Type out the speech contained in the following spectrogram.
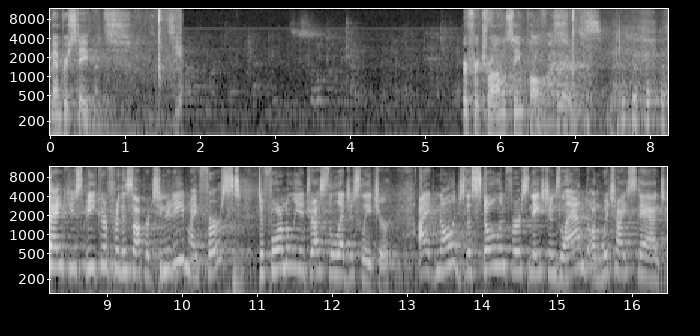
Member statements. For Toronto St. Paul's. Thank you, Speaker, for this opportunity, my first, to formally address the legislature. I acknowledge the stolen First Nations land on which I stand.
